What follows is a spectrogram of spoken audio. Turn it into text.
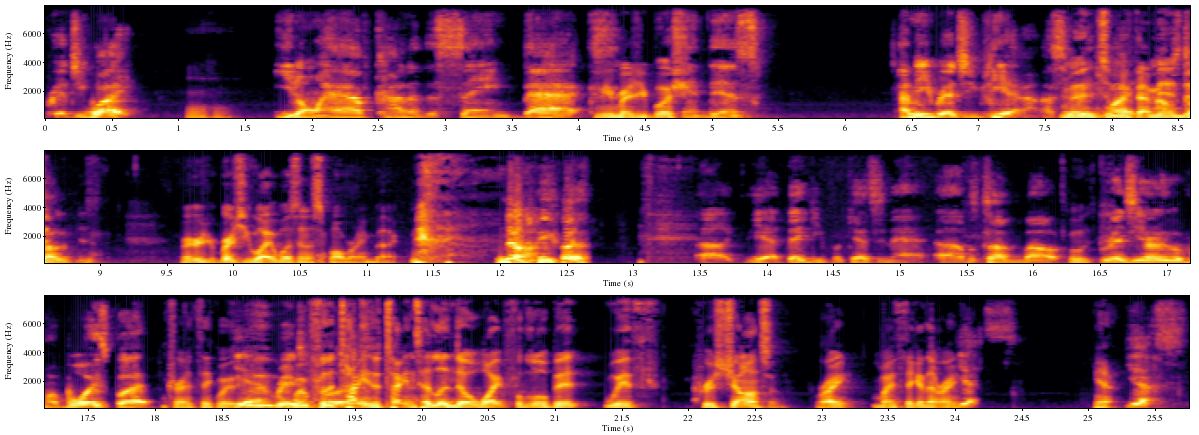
Reggie White. Mm-hmm. You don't have kind of the same backs. I mean Reggie Bush, and then I mean Reggie. Yeah, I said I mean, Reggie White. Like that. I mean, I talking, Reggie White wasn't a small running back. no, he was. Uh, yeah, thank you for catching that. Uh, I was talking about Reggie earlier with my boys, but I'm trying to think. Wait, yeah, wait, for Bush. the Titans, the Titans had LenDale White for a little bit with Chris Johnson, right? Am I thinking that right? Yes. Yeah. Yes.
